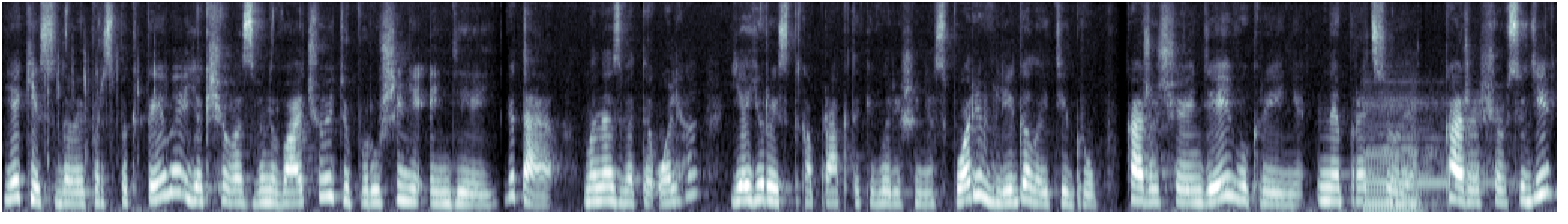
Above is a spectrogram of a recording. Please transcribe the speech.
Які судові перспективи, якщо вас звинувачують у порушенні NDA? Вітаю! Мене звати Ольга, я юристка практики вирішення спорів Legal IT Group. Кажуть, що NDA в Україні не працює. Кажуть, що в суді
